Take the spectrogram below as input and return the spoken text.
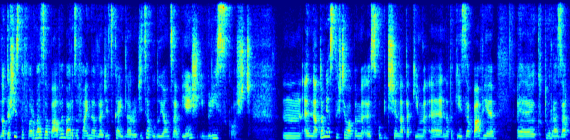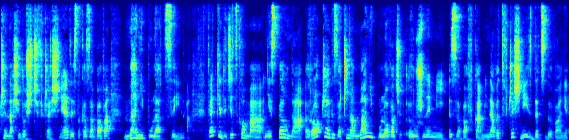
no też jest to forma zabawy bardzo fajna dla dziecka i dla rodzica, budująca więź i bliskość. Mm, natomiast chciałabym e, skupić się na, takim, e, na takiej zabawie E, która zaczyna się dość wcześnie. To jest taka zabawa manipulacyjna. Tak, kiedy dziecko ma niespełna roczek, zaczyna manipulować różnymi zabawkami, nawet wcześniej zdecydowanie.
